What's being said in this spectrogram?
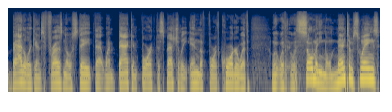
battle against Fresno State that went back and forth, especially in the fourth quarter with, with, with so many momentum swings.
